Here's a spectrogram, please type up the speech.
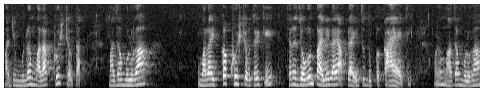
माझी मुलं मला खुश ठेवतात. माझा मुलगा मला इतकं खुश ठेवतो आहे की त्यानं जवळून पाहिलेलं आहे आपल्या आईचं दुःख काय आहे ते. म्हणून माझा मुलगा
